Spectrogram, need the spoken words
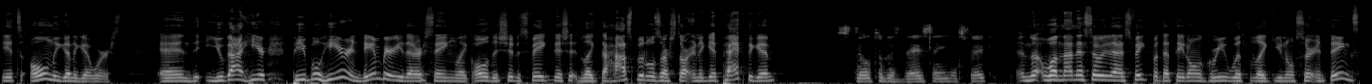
It's only gonna get worse. And you got here people here in danbury that are saying like oh this shit is fake this shit like the hospitals are starting to get packed again. Still to this day saying it's fake. And no- well not necessarily that it's fake but that they don't agree with like you know certain things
